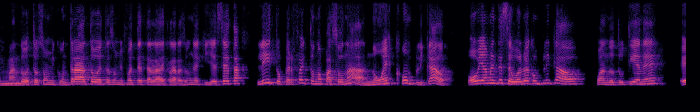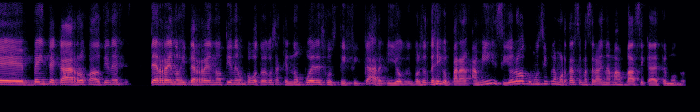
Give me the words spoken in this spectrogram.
mandó, estos son mis contratos, estas son mis fuentes, esta es la declaración XYZ, listo, perfecto, no pasó nada, no es complicado. Obviamente se vuelve complicado cuando tú tienes eh, 20 carros, cuando tienes terrenos y terrenos, tienes un poco de cosas que no puedes justificar. Y yo, por eso te digo, para a mí, si yo lo veo como un simple mortal, se me hace la vaina más básica de este mundo.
